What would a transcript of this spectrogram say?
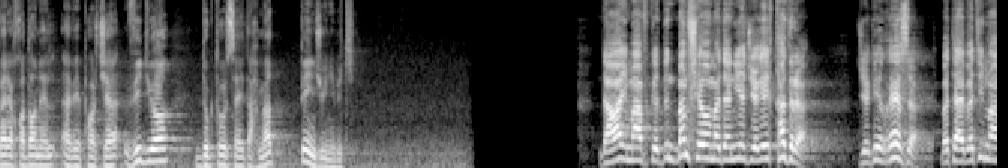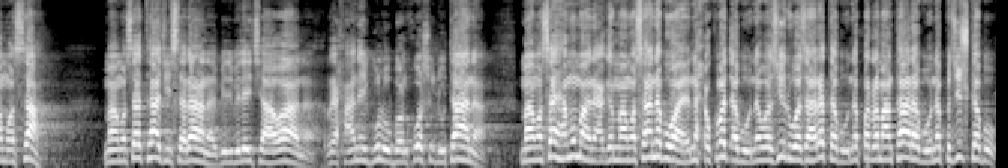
بر خدان الاوی پارچه ویدیو دکتر سید احمد پینجوینی بکی داوای مافکردن بەم شێوە مەدەنیە جێگەی قەدرە جێگەی ڕێزە. بە تایبەتی مامۆسا مامۆسا تاجی سەرانە بیربلەی چاوانە ڕێحانەی گوڵ و بۆنخۆشی لوتانە. مامۆسای هەمومانە ئەگەر مامۆسا نەبووایە نە حکومت ئەبوو نە وەزیر وەزارەتە بوو نە پەرلەمانتارە بوو نە پزیشکە بوو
